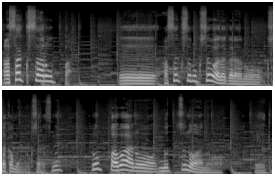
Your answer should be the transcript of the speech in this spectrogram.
浅草六波、えー、浅草の草はだからあの草かむの草ですね。六波はあの6つのあの、えーと、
